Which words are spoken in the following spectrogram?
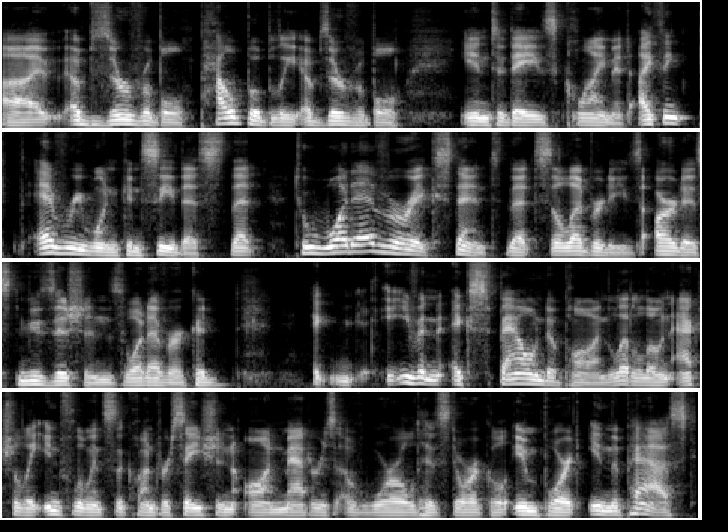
uh, observable, palpably observable in today's climate. I think everyone can see this. That to whatever extent that celebrities, artists, musicians, whatever could even expound upon, let alone actually influence the conversation on matters of world historical import in the past,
